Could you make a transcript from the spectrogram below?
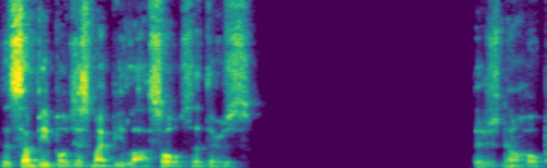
that some people just might be lost souls, that there's there's no hope.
